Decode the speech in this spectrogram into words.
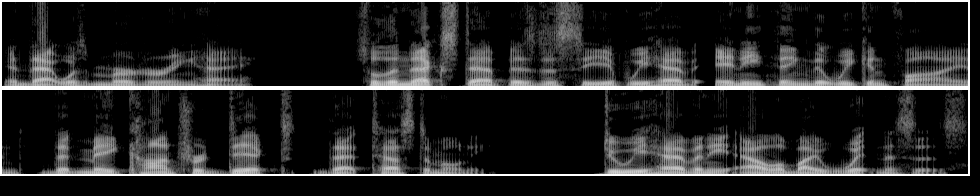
and that was murdering Hae. So the next step is to see if we have anything that we can find that may contradict that testimony. Do we have any alibi witnesses?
